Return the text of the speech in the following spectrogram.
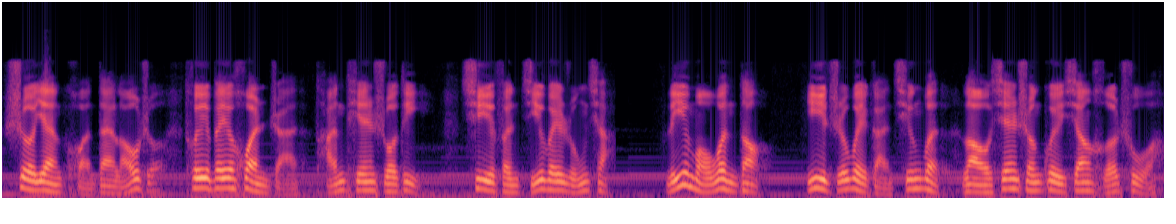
设宴款待老者，推杯换盏，谈天说地，气氛极为融洽。李某问道：“一直未敢轻问，老先生贵乡何处啊？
